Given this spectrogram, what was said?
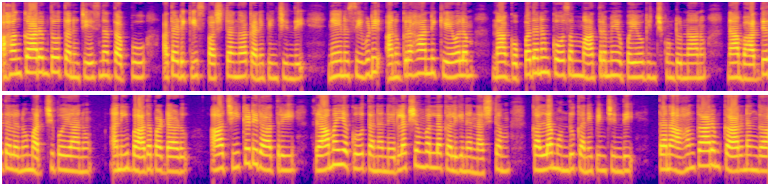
అహంకారంతో తను చేసిన తప్పు అతడికి స్పష్టంగా కనిపించింది. నేను శివుడి అనుగ్రహాన్ని కేవలం నా గొప్పదనం కోసం మాత్రమే ఉపయోగించుకుంటున్నాను నా బాధ్యతలను మర్చిపోయాను అని బాధపడ్డాడు. ఆ చీకటి రాత్రి రామయ్యకు తన నిర్లక్ష్యం వల్ల కలిగిన నష్టం కళ్ళ ముందు కనిపించింది. తన అహంకారం కారణంగా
